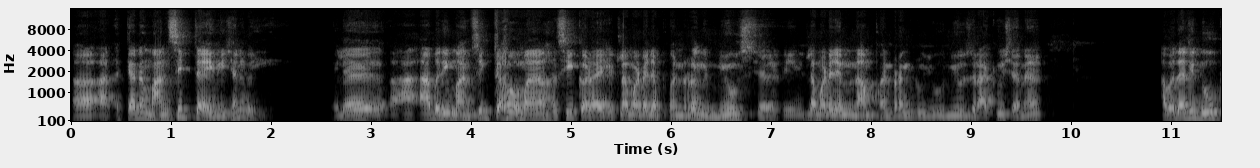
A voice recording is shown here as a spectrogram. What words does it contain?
આ- આ અત્યારે માનસિકતા એવી છે ને ભાઈ? એટલે આ બધી માનસિકતાઓમાં હસી કઢાય એટલા માટે જ ફનરંગ ન્યૂઝ છે એટલા માટે એનું નામ ફનરંગ ન્યૂઝ રાખ્યું છે ને આ બધાથી દુઃખ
